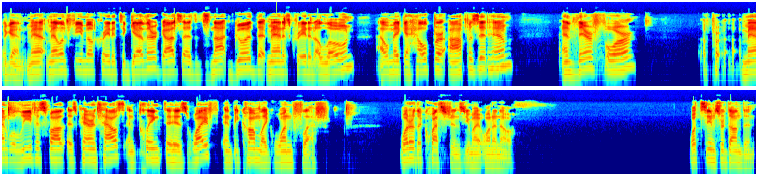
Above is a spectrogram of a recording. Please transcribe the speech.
Again, male, and female created together. God says it's not good that man is created alone. I will make a helper opposite him, and therefore a, per, a man will leave his father, his parents' house, and cling to his wife, and become like one flesh. What are the questions you might want to know? What seems redundant?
